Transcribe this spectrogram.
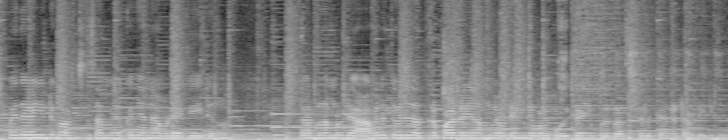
അപ്പോൾ ഇത് കഴിഞ്ഞിട്ട് കുറച്ച് സമയമൊക്കെ ഞാൻ അവിടെയൊക്കെ ഇരുന്നു. കാരണം നമ്മൾ രാവിലത്തെ ഒരു തത്രപ്പാട് കഴിഞ്ഞ് നമ്മൾ എവിടെയെങ്കിലും അവൾ പോയി കഴിഞ്ഞ് പോയി റെസ്റ്റ് എടുക്കാനായിട്ട് അവിടെ ഇരിക്കും.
